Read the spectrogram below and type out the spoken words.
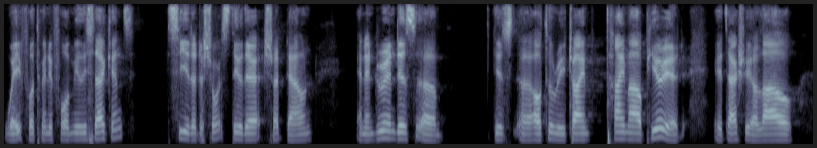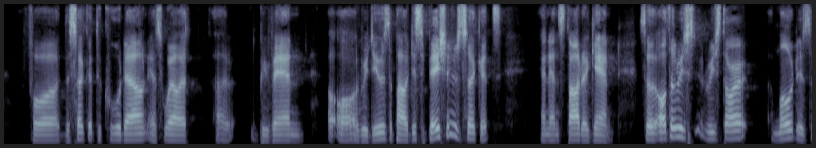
wait for 24 milliseconds, see that the short still there, shut down. And then during this uh, this uh, auto retry timeout period, it actually allow for the circuit to cool down as well as uh, prevent or reduce the power dissipation circuits and then start again. So auto restart mode is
